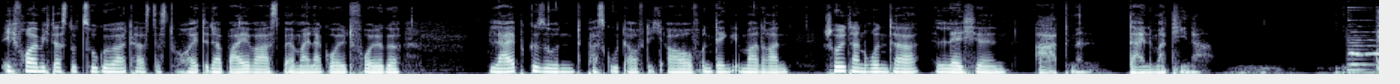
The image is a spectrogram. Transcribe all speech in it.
Ich freue mich, dass du zugehört hast, dass du heute dabei warst bei meiner Goldfolge. Bleib gesund, pass gut auf dich auf und denk immer dran, Schultern runter, lächeln, atmen. Deine Martina. Thank you.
